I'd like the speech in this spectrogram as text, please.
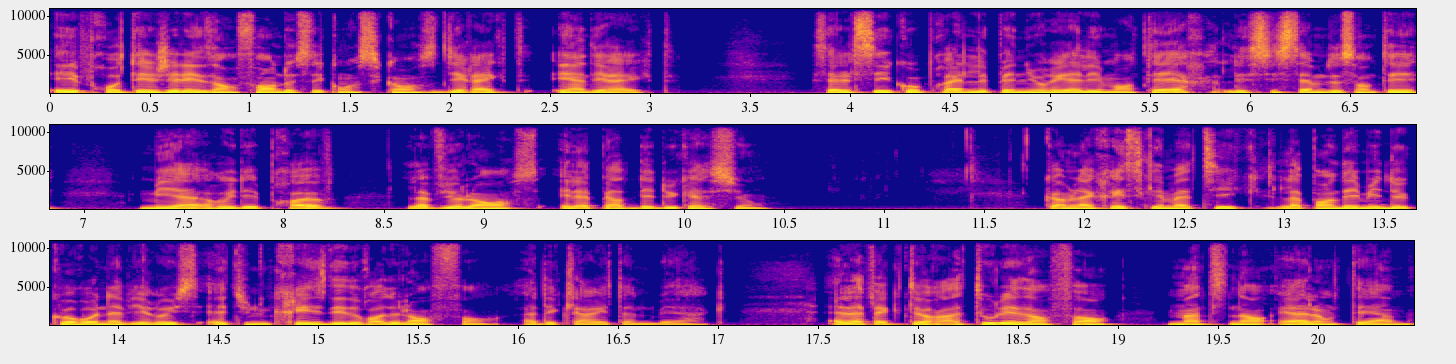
et protéger les enfants de ses conséquences directes et indirectes. Celles-ci comprennent les pénuries alimentaires, les systèmes de santé mis à rude épreuve, la violence et la perte d'éducation. Comme la crise climatique, la pandémie de coronavirus est une crise des droits de l'enfant, a déclaré Thunberg. Elle affectera tous les enfants, maintenant et à long terme,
